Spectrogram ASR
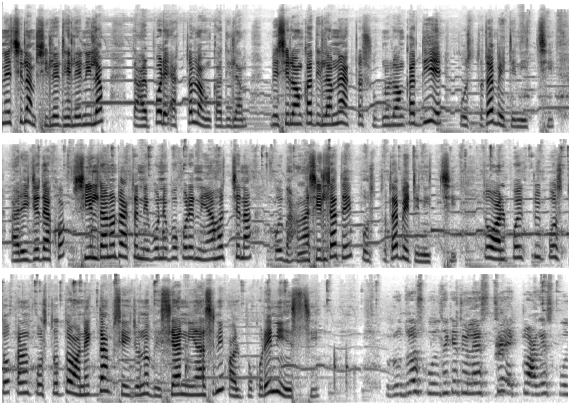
এনেছিলাম, শিলে ঢেলে নিলাম, তারপরে একটা লঙ্কা দিলাম। বেশি লঙ্কা দিলাম না, একটা শুকনো লঙ্কা দিয়ে পোস্তটা বেটে নিচ্ছি। আর এই যে দেখো শিলদানোটা একটা নেব নেব করে নেওয়া হচ্ছে না, ওই ভাঙা শিলটাতে পোস্তটা বেটে নিচ্ছি। তো অল্প একটুই পোস্ত, কারণ পোস্ত তো অনেক দাম, সেই জন্য বেশি আর নিয়ে আসিনি, অল্প করে নিয়ে এসেছি। রুদ্র স্কুল থেকে চলে এসছে, একটু আগে স্কুল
